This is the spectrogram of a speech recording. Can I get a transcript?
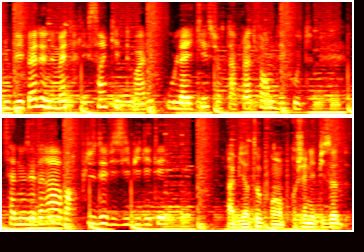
n'oublie pas de nous mettre les 5 étoiles ou liker sur ta plateforme d'écoute. Ça nous aidera à avoir plus de visibilité. A bientôt pour un prochain épisode.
